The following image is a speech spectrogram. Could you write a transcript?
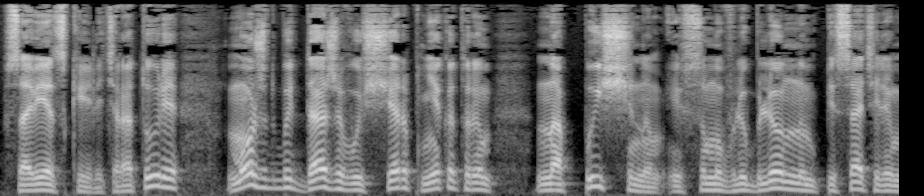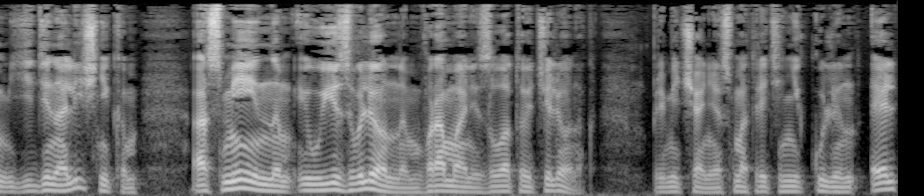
в советской литературе – может быть, даже в ущерб некоторым напыщенным и самовлюбленным писателям-единоличникам, осмеянным и уязвленным в романе «Золотой теленок». Примечание смотрите Никулин Л.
